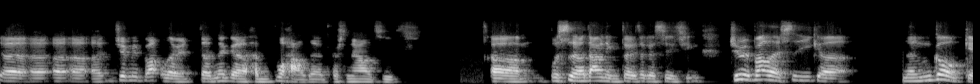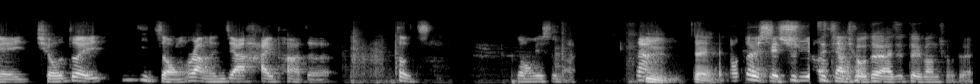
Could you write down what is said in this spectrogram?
呃呃呃呃呃 Jimmy Butler 的那个很不好的 personality，呃，不适合当领队这个事情。Jimmy Butler 是一个能够给球队一种让人家害怕的特质，懂我意思吗？那嗯，对，球队是需要自己球队还是对方球队？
